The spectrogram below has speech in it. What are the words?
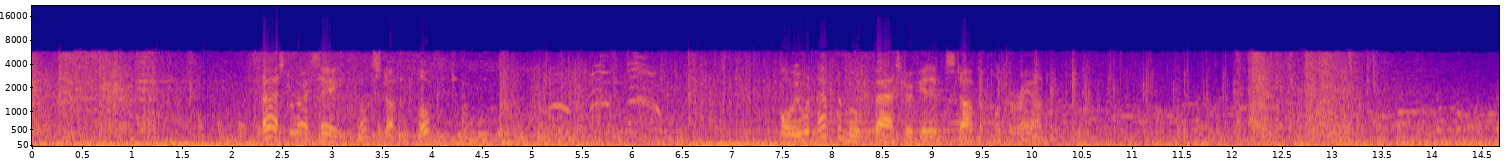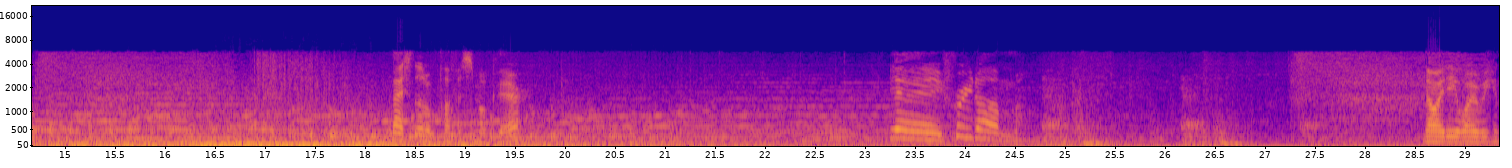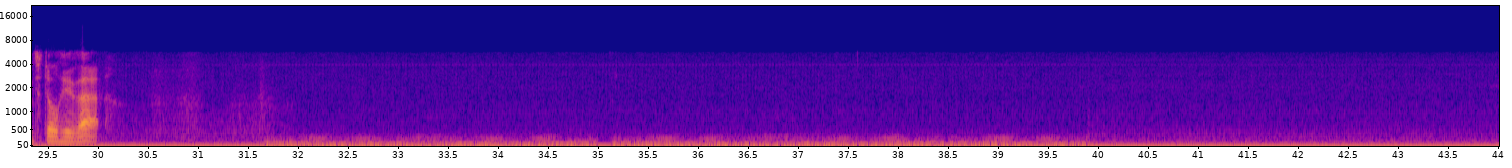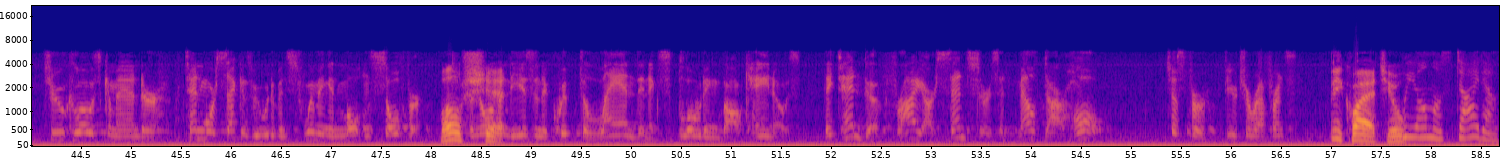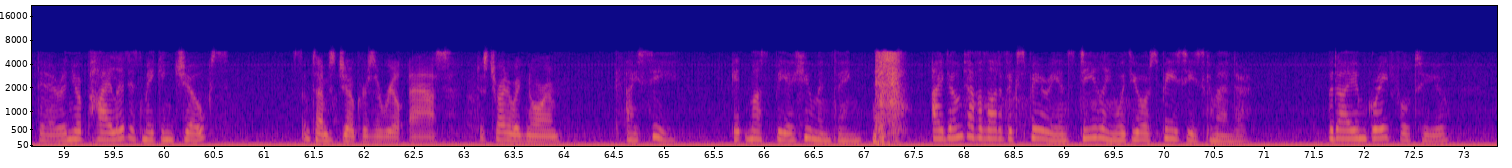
Faster, I say! Don't stop and look. Well, we wouldn't have to move faster if you didn't stop and look around. Nice little puff of smoke there. Yay, freedom! No idea why we can still hear that. Too close, Commander. Ten more seconds we would have been swimming in molten sulfur. Well, the shit. Normandy isn't equipped to land in exploding volcanoes. They tend to fry our sensors and melt our hull. Just for future reference. Be quiet, you. We almost died out there, and your pilot is making jokes? Sometimes Joker's a real ass. Just try to ignore him. I see. It must be a human thing. I don't have a lot of experience dealing with your species, Commander. But I am grateful to you.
